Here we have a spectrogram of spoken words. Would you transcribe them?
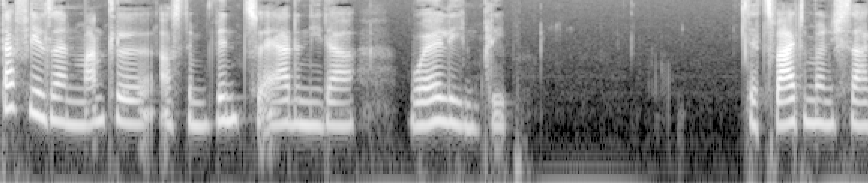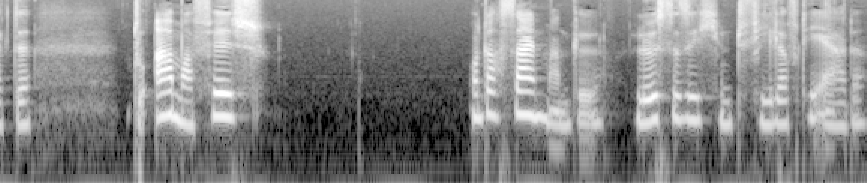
da fiel sein Mantel aus dem Wind zur Erde nieder, wo er liegen blieb. Der zweite Mönch sagte Du armer Fisch. Und auch sein Mantel löste sich und fiel auf die Erde.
